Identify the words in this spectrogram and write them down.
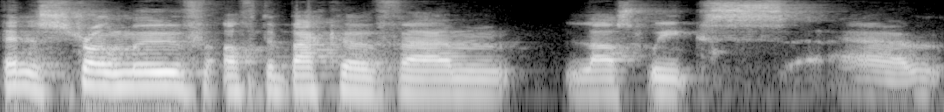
Then a strong move off the back of um, last week's. Um,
